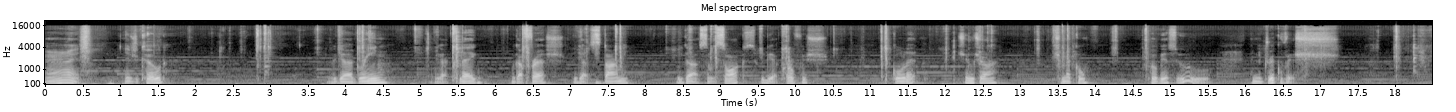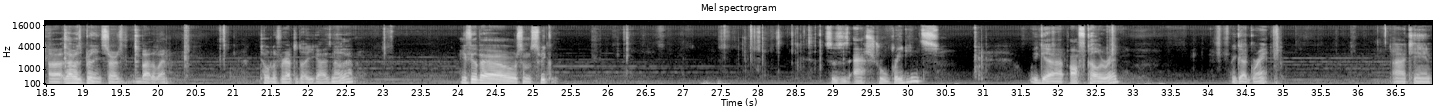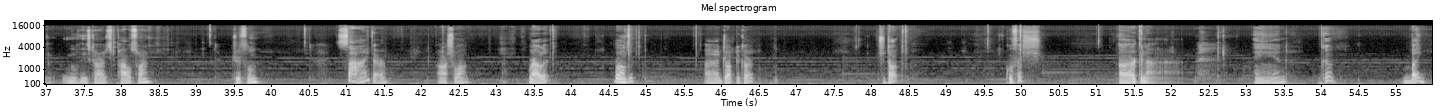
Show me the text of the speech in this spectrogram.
Alright. Here's your code. We got green. We got Clegg. We got fresh. We got Starmie. We got some socks. We got Corphish, Golett, Chimchar, Chimecho, Pobius. Ooh, and the Dracovish. Uh, that was Brilliant Stars, by the way. Totally forgot to let you guys know that. How you feel about some sweet? So this is Astral Radiance. We got Off Color Red. We got Grant. I can move these cards. Piloswine, Drifloon, Scyther, Oshawott, Rowlet, Bronzor. I uh, dropped a card. Chatot, Qwilfish, Arcanine, and Code. Bye.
